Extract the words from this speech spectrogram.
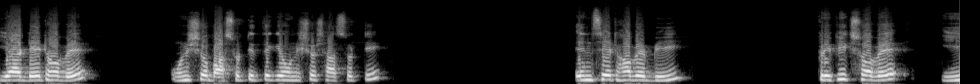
ইয়ার ডেট হবে উনিশশো বাষট্টি থেকে উনিশশো সাতষট্টি। ইনসেট হবে বি প্রিফিক্স হবে ই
